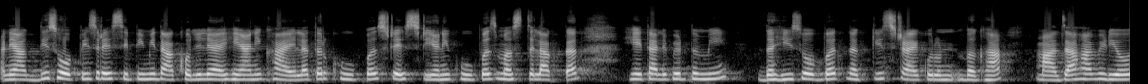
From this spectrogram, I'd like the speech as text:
आणि अगदी सोपीच रेसिपी मी दाखवलेली आहे आणि खायला तर खूपच टेस्टी आणि खूपच मस्त लागतात. हे थालीपीठ तुम्ही दहीसोबत नक्कीच ट्राय करून बघा. माझा हा व्हिडिओ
